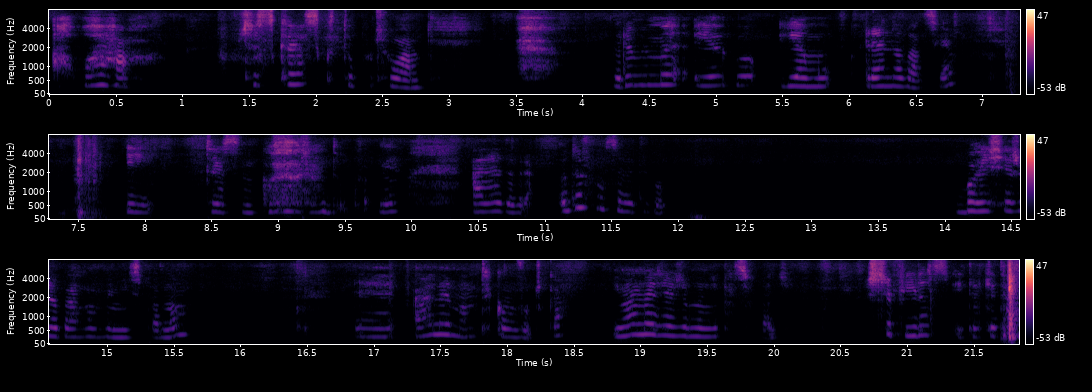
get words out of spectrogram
Ała! Przez kask to poczułam. Robimy jego, jemu renowację. I to jest ten kolor dokładnie. Ale dobra, odłóżmy sobie tego. Boję się, że balony mi spadną. Yy, ale mam taką włóczkę. I mam nadzieję, że będzie pasować. Jeszcze Fields i takie tam.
